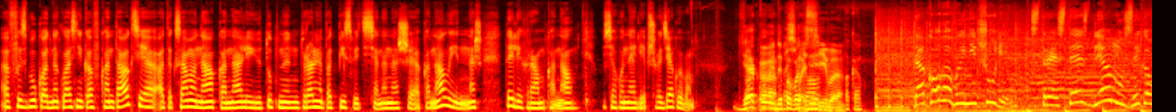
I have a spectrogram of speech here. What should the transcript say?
фейсбуку аднакласніка вконтакце а таксама на канале youtube ну і натуральна подписывайтеся на наши каналы і на наш телеграм-канал усяго найлепшага дзякую вам Дякую Пока. да. Спасибо. Пока. Такога вы не чулі. Стрэс-тэст для музыкаў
